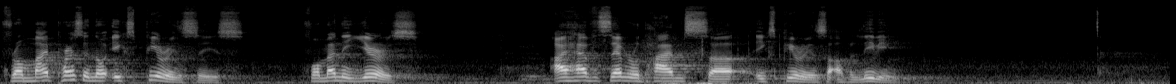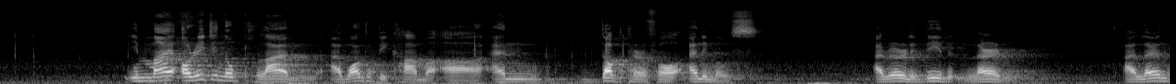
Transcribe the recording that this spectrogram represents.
from my personal experiences for many years, I have several times uh, experience of living. In my original plan, I want to become uh, an doctor for animals. I really did learn. I learned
